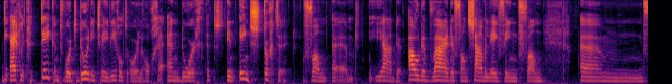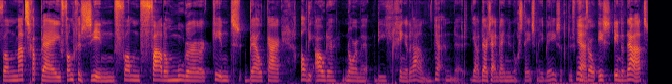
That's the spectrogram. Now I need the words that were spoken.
Die eigenlijk getekend wordt door die twee wereldoorlogen. En door het ineenstorten van ehm, ja, de oude waarden van samenleving, van Ehm, van maatschappij, van gezin, van vader, moeder, kind bij elkaar. Al die oude normen die gingen eraan. Ja. En eh, ja, daar zijn wij nu nog steeds mee bezig. Dus Ja. Pluto is inderdaad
